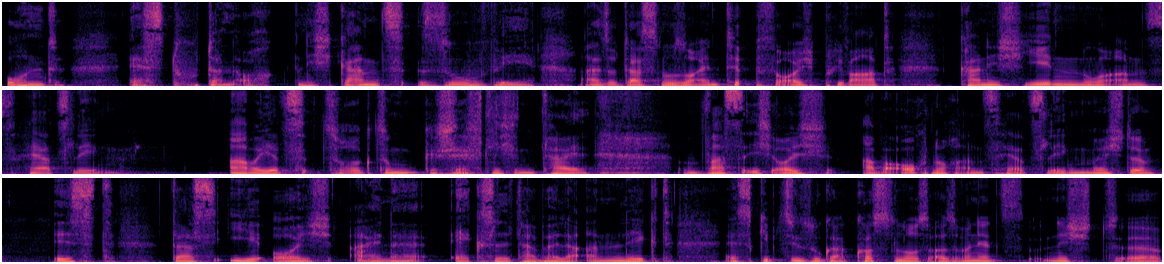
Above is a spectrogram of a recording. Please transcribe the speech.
und es tut dann auch nicht ganz so weh. Also das nur so ein Tipp für euch privat, kann ich jeden nur ans Herz legen. Aber jetzt zurück zum geschäftlichen Teil. Was ich euch aber auch noch ans Herz legen möchte, ist, dass ihr euch eine Excel-Tabelle anlegt. Es gibt sie sogar kostenlos. Also wenn ihr jetzt nicht äh,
